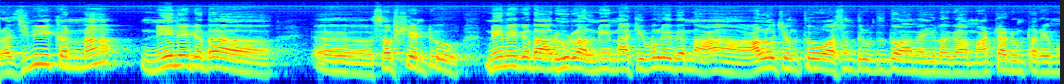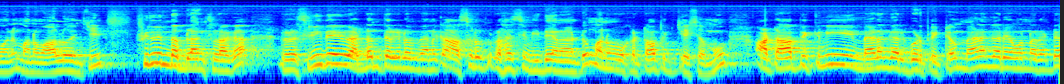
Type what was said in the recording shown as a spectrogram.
రజనీ కన్నా నేనే కదా సఫిషియంట్. నేనే కదా అర్హురాలని నాకు ఇవ్వలేదన్న ఆలోచనతో అసంతృప్తితో ఆమె ఇలాగా మాట్లాడుంటారేమో అని మనం ఆలోచించి ఫిల్ ఇన్ ద బ్లాంక్స్ లాగా శ్రీదేవి అడ్డం తిరగడం వెనక అసలు రహస్యం ఇదేనా అంటూ మనం ఒక టాపిక్ చేసాము ఆ టాపిక్ని మేడం గారికి కూడా పెట్టాము మేడం గారు ఏమన్నారంటే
